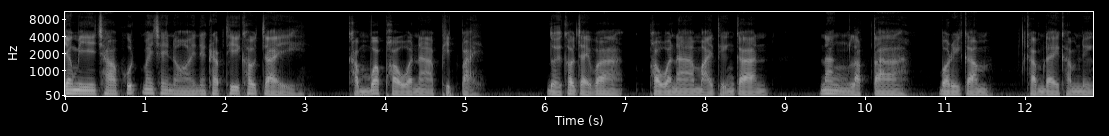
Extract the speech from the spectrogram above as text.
ยังมีชาวพุทธไม่ใช่น้อยนะครับ ที่เข้าใจคำว่าภาวนาผิดไป โดยเข้าใจว่าภาวนาหมายถึงการนั่งหลับตา บริกรรมคำใดคำหนึ่ง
